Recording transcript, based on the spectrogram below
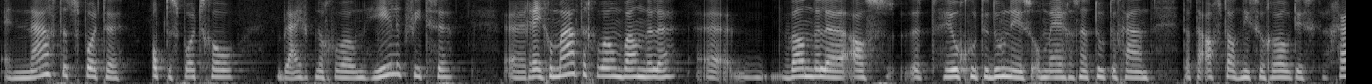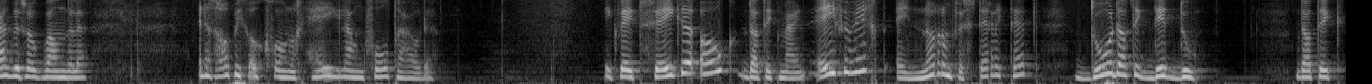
En naast het sporten op de sportschool blijf ik nog gewoon heerlijk fietsen. Uh, regelmatig gewoon wandelen. Uh, wandelen als het heel goed te doen is om ergens naartoe te gaan, dat de afstand niet zo groot is, ga ik dus ook wandelen. En dat hoop ik ook gewoon nog heel lang vol te houden. Ik weet zeker ook dat ik mijn evenwicht enorm versterkt heb doordat ik dit doe. Dat ik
